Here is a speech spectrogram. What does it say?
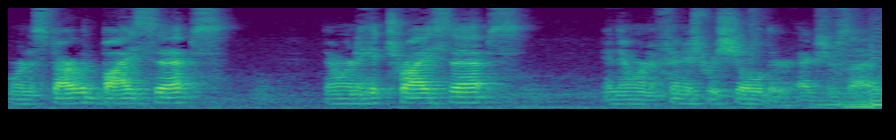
We're going to start with biceps, then we're going to hit triceps, and then we're going to finish with shoulder exercise.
